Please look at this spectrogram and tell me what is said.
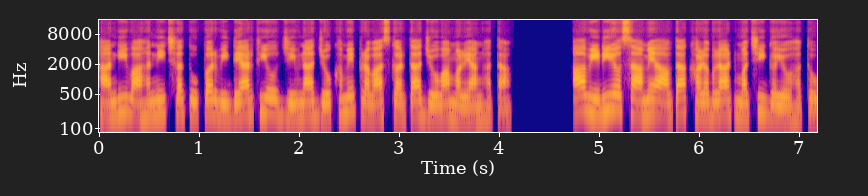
ખાનગી વાહનની છત ઉપર વિદ્યાર્થીઓ જીવના જોખમે પ્રવાસ કરતા જોવા મળ્યા હતા. આ વીડિયો સામે આવતા ખળભળાટ મચી ગયો હતો.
